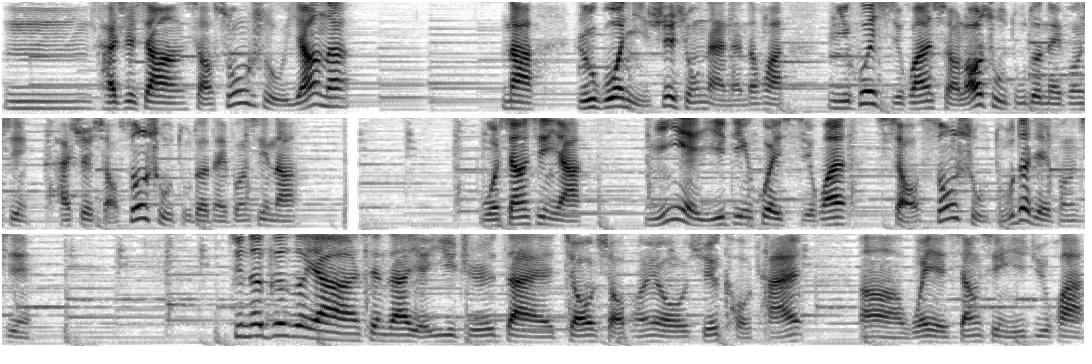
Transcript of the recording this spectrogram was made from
嗯，还是像小松鼠一样呢？那？如果你是熊奶奶的话，你会喜欢小老鼠读的那封信，还是小松鼠读的那封信呢？我相信呀，你也一定会喜欢小松鼠读的这封信。金德哥哥呀，现在也一直在教小朋友学口才啊。我也相信一句话：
